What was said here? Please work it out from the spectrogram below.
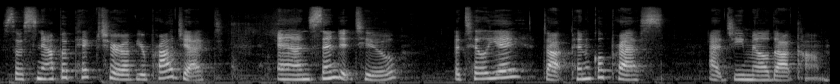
so snap a picture of your project and send it to atelier.pinnaclepress at gmail.com.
